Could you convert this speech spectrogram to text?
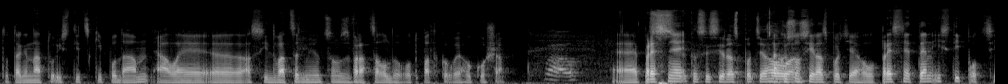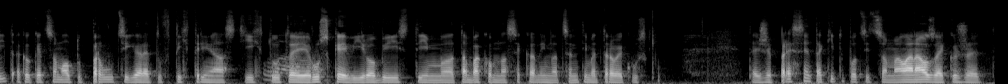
to tak naturisticky podám, ale e, asi 20 minút som zvracal do odpadkového koša. Wow. E, presne, ako si si raz potiahol? Ako som si raz potiahol. Presne ten istý pocit, ako keď som mal tú prvú cigaretu v tých 13, wow. tú tej ruskej výroby s tým tabakom nasekaným na centimetrové kúsky. Takže presne takýto pocit som mal a naozaj akože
